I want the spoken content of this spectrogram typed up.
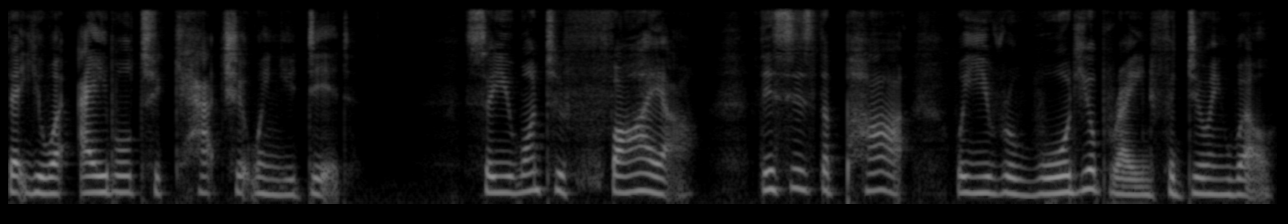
that you were able to catch it when you did. So you want to fire. This is the part where you reward your brain for doing well.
